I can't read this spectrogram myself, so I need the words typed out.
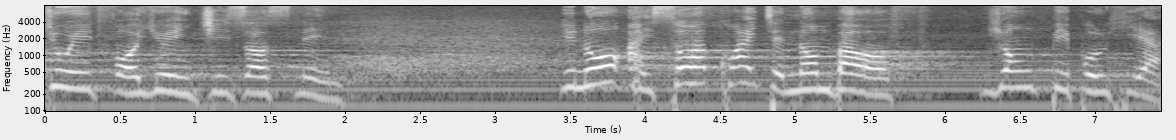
do it for you in Jesus' name. You know, I saw quite a number of young people here.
